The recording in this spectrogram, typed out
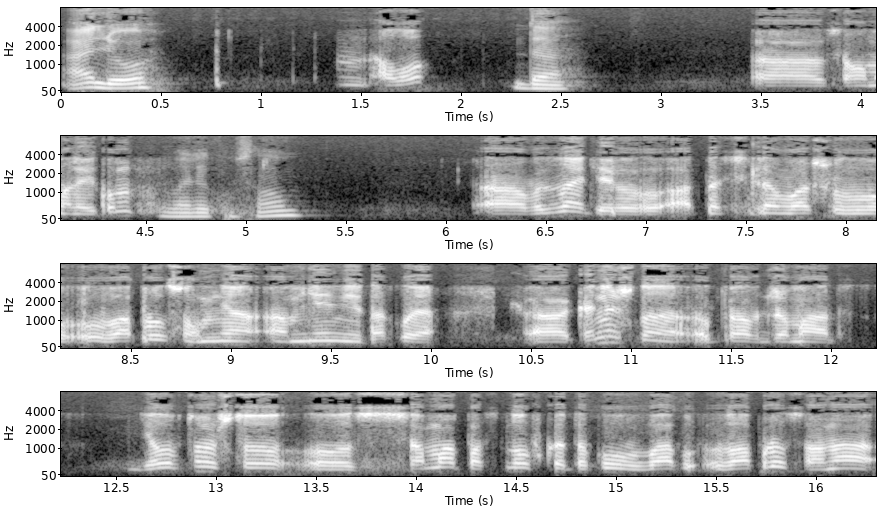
Алло. Алло. Да. А, салам алейкум. Валейкум салам. А, вы знаете, относительно вашего вопроса у меня мнение такое. А, конечно, прав Джамат. Дело в том, что сама постановка такого вопроса, она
